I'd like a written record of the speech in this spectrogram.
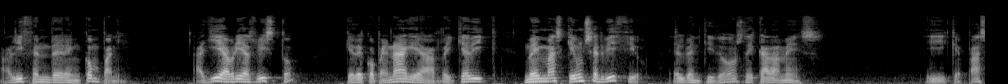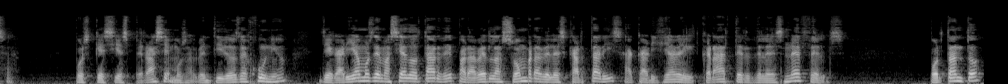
a Liefender Company. Allí habrías visto que de Copenhague a Reykjavik no hay más que un servicio, el 22 de cada mes. ¿Y qué pasa? Pues que si esperásemos al 22 de junio, llegaríamos demasiado tarde para ver la sombra del Escartaris acariciar el cráter del Sneffels. Por tanto,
